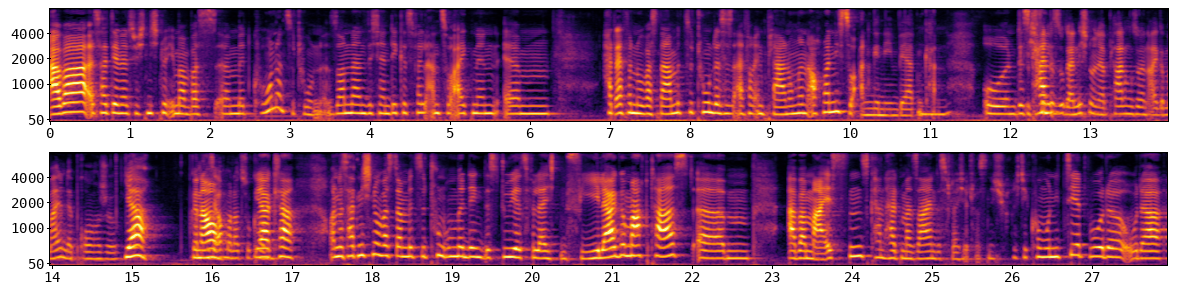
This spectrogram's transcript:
Aber es hat ja natürlich nicht nur immer was äh, mit Corona zu tun, sondern sich ein dickes Fell anzueignen, ähm, hat einfach nur was damit zu tun, dass es einfach in Planungen auch mal nicht so angenehm werden kann. Mhm. Und das ich kann finde sogar nicht nur in der Planung, sondern allgemein in der Branche. Ja, Genau. auch mal dazu kommen. Ja, klar. Und es hat nicht nur was damit zu tun, unbedingt, dass du jetzt vielleicht einen Fehler gemacht hast, ähm, aber meistens kann halt mal sein, dass vielleicht etwas nicht richtig kommuniziert wurde oder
